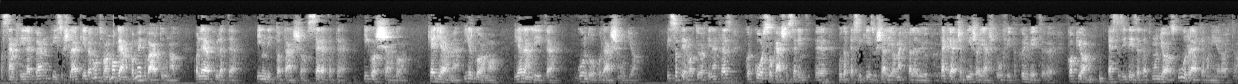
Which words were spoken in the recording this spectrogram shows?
a Szentlélekben, Jézus lelkében ott van magának a megváltónak a lelkülete, indítatása, szeretete, igazsága, kegyelme, irgalma, jelenléte, gondolkodásmódja. Visszatérve a történethez, akkor kor szokása szerint ö, oda teszik Jézus elé a megfelelő tekercset, Ézsaiás próféta könyvét ö, kapja, ezt az idézetet mondja, az Úr lelke van ilyen rajta.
